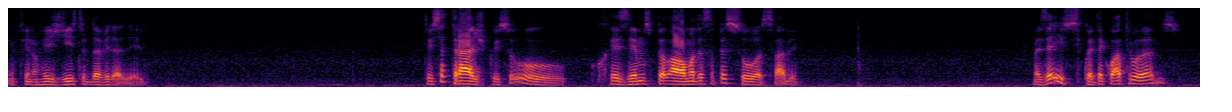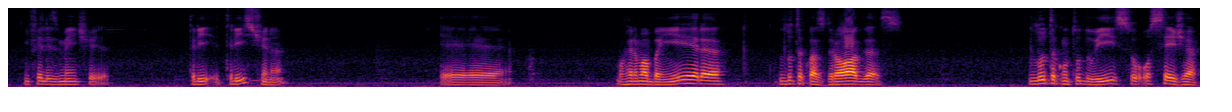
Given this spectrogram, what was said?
enfim, no registro da vida dele. Então isso é trágico, isso rezemos pela alma dessa pessoa, sabe? Mas é isso, 54 anos, infelizmente tri triste, né? É... Morrer numa banheira, luta com as drogas, luta com tudo isso, ou seja,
